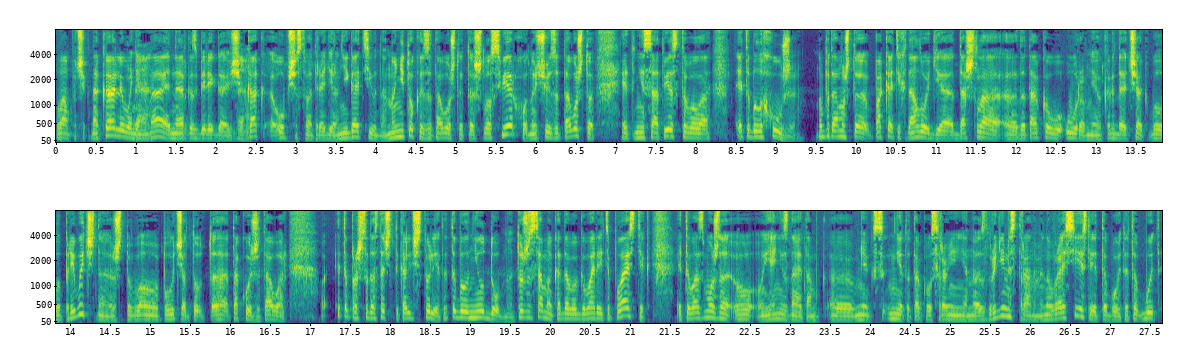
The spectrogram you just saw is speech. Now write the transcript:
лампочек накаливания да. на энергосберегающие. Да. Как общество отреагировало? Негативно. Но не только из-за того, того, что это шло сверху, но еще из-за того, что это не соответствовало, это было хуже. Ну, потому что пока технология дошла э, до такого уровня, когда человек было привычно, чтобы он получал такой же товар, это прошло достаточное количество лет. Это было неудобно. То же самое, когда вы говорите пластик, это, возможно, я не знаю, там э, нету такого сравнения с другими странами, но в России, если это будет, это будет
